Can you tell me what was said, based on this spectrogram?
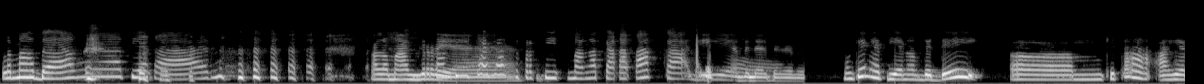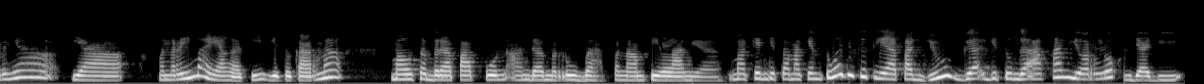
lemah banget ya kan? kalau mager ya Tampilkanlah seperti semangat kakak-kakak gitu. iya benar-benar Mungkin at the end of the day em, kita akhirnya ya menerima ya nggak sih gitu karena mau seberapapun anda merubah penampilan ya semakin kita makin tua juga kelihatan juga gitu nggak akan your look menjadi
